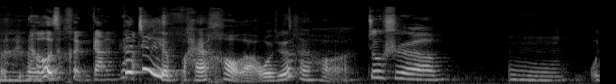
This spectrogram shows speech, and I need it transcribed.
然后就很尴尬。但这个也还好了，我觉得还好啊。就是，嗯，我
